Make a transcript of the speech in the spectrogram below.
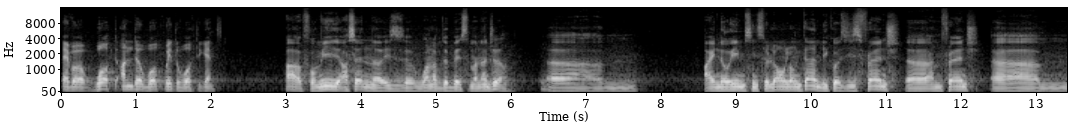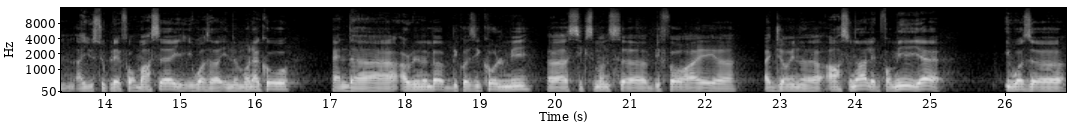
ever worked under, worked with, or worked against? Ah, for me, Arsene uh, is uh, one of the best manager. Um, I know him since a long, long time because he's French. Uh, I'm French. Um, I used to play for Marseille. He was uh, in Monaco, and uh, I remember because he called me uh, six months uh, before I uh, I joined Arsenal, and for me, yeah, it was a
